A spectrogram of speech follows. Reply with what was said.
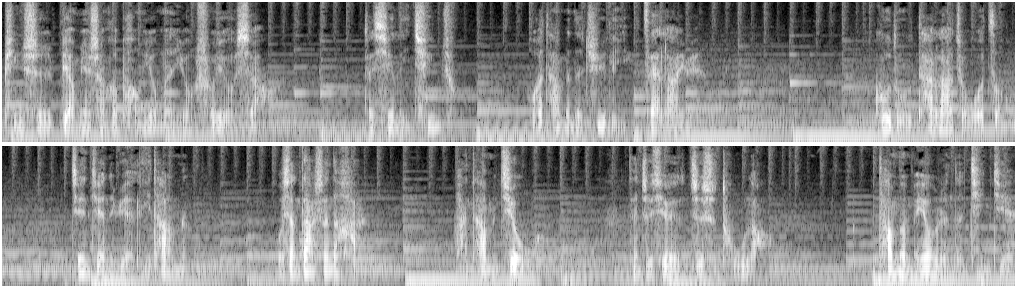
平时表面上和朋友们有说有笑，但心里清楚，我和他们的距离在拉远。孤独，他拉着我走，渐渐的远离他们。我想大声的喊，喊他们救我，但这些只是徒劳，他们没有人能听见。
